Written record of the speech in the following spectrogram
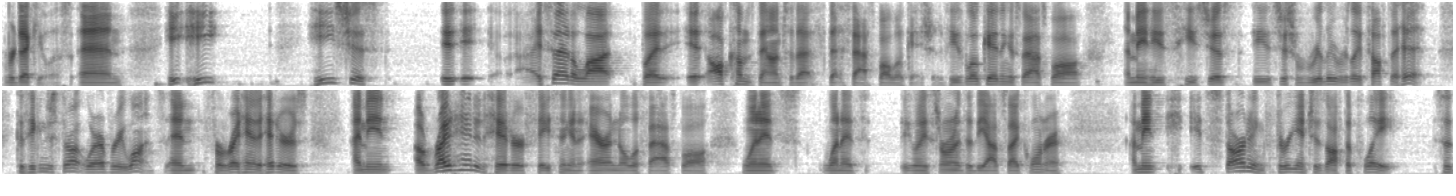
ridiculous. And he he he's just it, it I said a lot, but it all comes down to that that fastball location. If he's locating his fastball, I mean, he's he's just he's just really really tough to hit because he can just throw it wherever he wants. And for right-handed hitters, I mean, a right-handed hitter facing an Aaron Nola fastball when it's when it's when he's throwing it to the outside corner, I mean, it's starting three inches off the plate, so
